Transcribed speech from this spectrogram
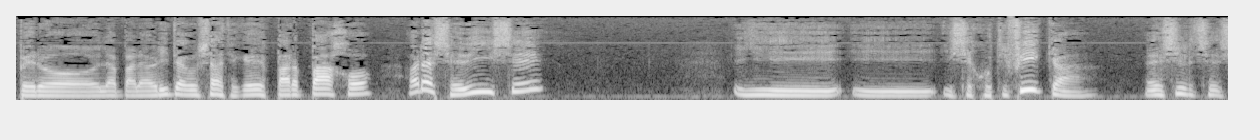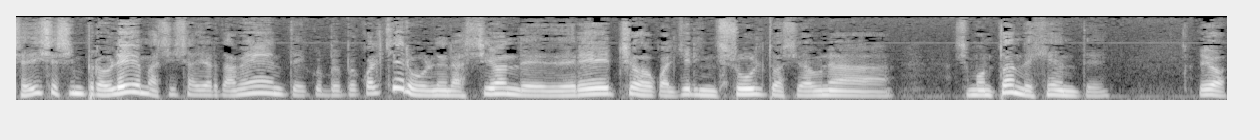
pero la palabrita que usaste, que es desparpajo, ahora se dice y, y, se justifica. Es decir, se, dice sin problemas, se dice abiertamente, cualquier vulneración de, derechos o cualquier insulto hacia una hacia un montón de gente. Digo,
